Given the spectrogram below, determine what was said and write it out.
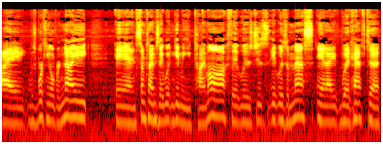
I was working overnight and sometimes they wouldn't give me time off. It was just it was a mess, and I would have to.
